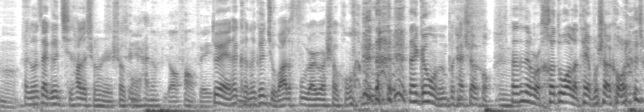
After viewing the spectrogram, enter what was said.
嗯，他可能在跟其他的生人社恐。还能比较放飞。对他可能跟酒吧的服务员有点社恐，但但跟我们不太社恐。但他那会儿喝多了，他也不社恐了。就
